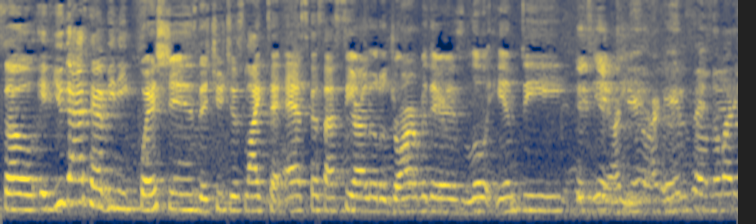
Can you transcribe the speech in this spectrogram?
So, if you guys have any questions that you just like to ask us, I see our little jar over there is a little empty. It's empty. I gave to them. Nobody,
